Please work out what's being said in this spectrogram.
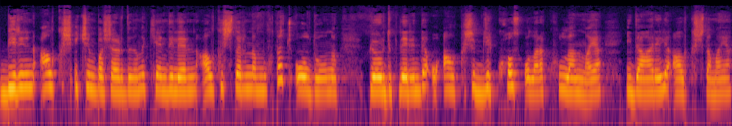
birinin alkış için başardığını, kendilerinin alkışlarına muhtaç olduğunu gördüklerinde o alkışı bir koz olarak kullanmaya, idareli alkışlamaya,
